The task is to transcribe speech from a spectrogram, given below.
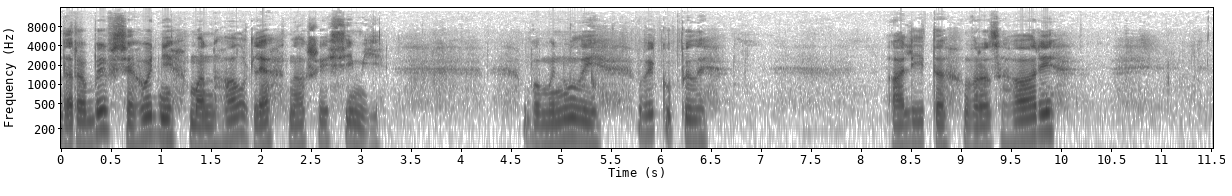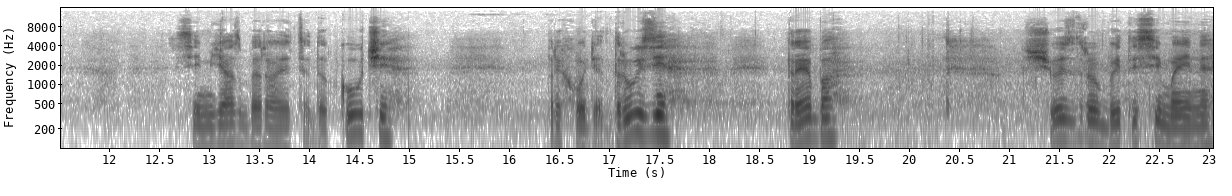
доробив сьогодні мангал для нашої сім'ї. Бо минулий викупили, а літо в розгарі. Сім'я збирається до кучі. Приходять друзі. Треба щось зробити сімейне.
